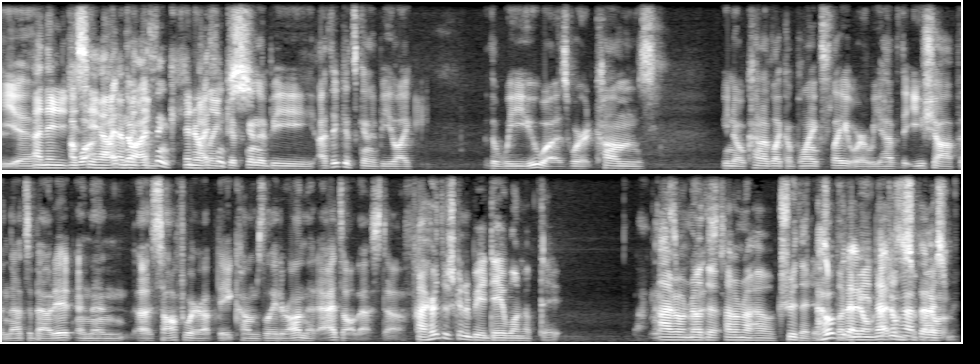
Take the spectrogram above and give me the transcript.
Yeah. And then you just Well, see how I, no, I everything think I think it's going to be I think it's going to be like the Wii U was, where it comes, you know, kind of like a blank slate where we have the eShop and that's about it, and then a software update comes later on that adds all that stuff. I heard there's going to be a day one update. I don't know that. I don't know how true that is. I hope but that I I mean, that I doesn't to- I surprise me.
